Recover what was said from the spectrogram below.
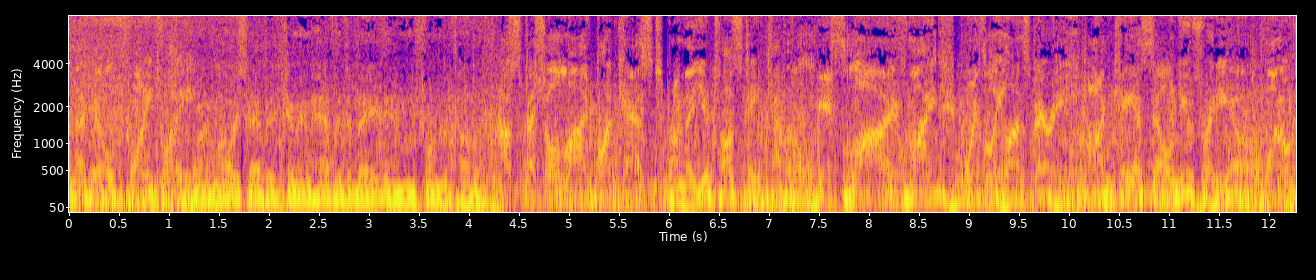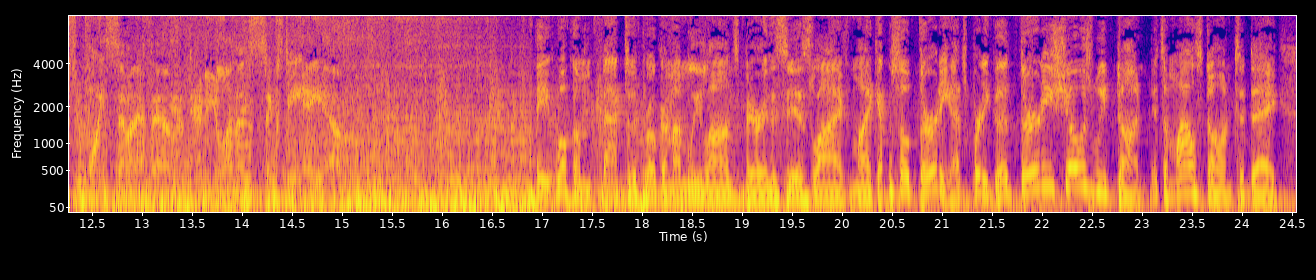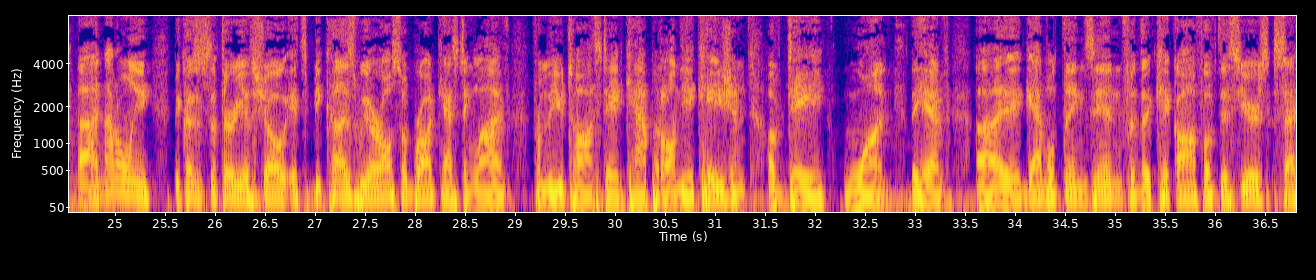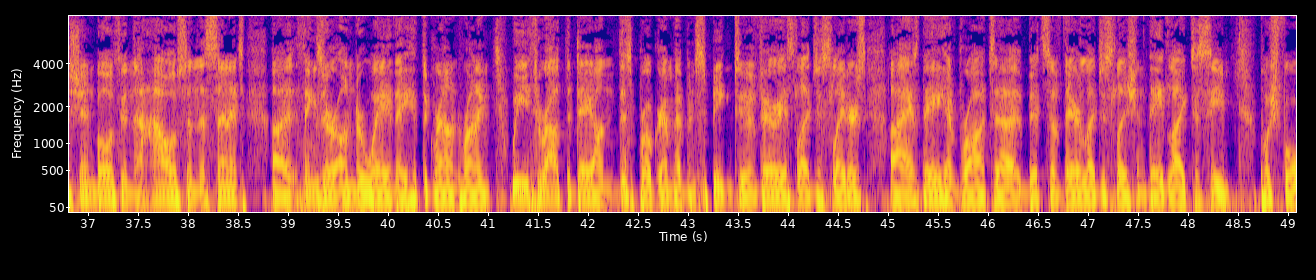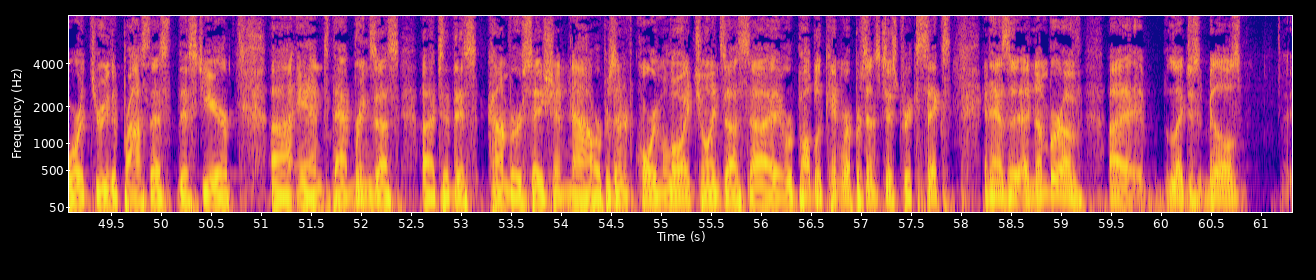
On the Hill 2020. Well, I'm always happy to come in, have the debate, and inform the public. A special live broadcast from the Utah State Capitol. It's Live Mike with Lee Lonsberry on KSL News Radio, 102.7 FM and 1160 AM. Hey, welcome back to the program. I'm Lee Lonsberry. This is Live Mike, episode 30. That's pretty good. 30 shows we've done. It's a milestone today. Uh, not only because it's the 30th show, it's because we are also broadcasting live from the Utah State Capitol on the occasion of day one. They have uh, gavelled things in for the kickoff of this year's session, both in the House and the Senate. Uh, things are underway. They hit the ground running. We, throughout the day on this program, have been speaking to various legislators uh, as they have brought uh, bits of their legislation they'd like to see push forward through the process this year. Uh, and that brings us uh, to this conversation now. Representative Cory Maloy joins us. Uh, Republican represents District 6 and has a, a number of uh, legis- bills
